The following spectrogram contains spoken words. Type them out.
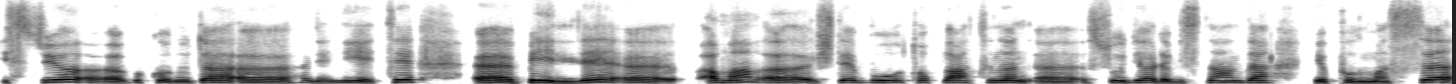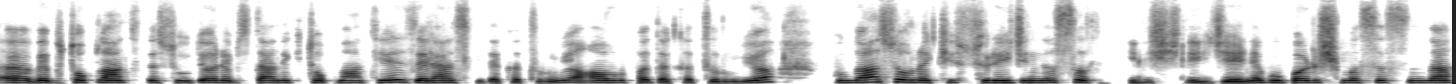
istiyor. Bu konuda, hani, niyeti, belli, ama, işte, bu toplantının, Suudi Arabistan'da yapılması, ve bu toplantıda Suudi Arabistan'daki toplantıya Zelenski de katılmıyor, Avrupa da katılmıyor. Bundan sonraki süreci nasıl işleyeceğine, bu barış masasında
